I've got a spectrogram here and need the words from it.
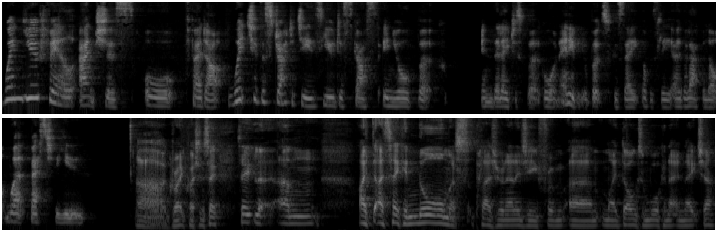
when you feel anxious or fed up, which of the strategies you discuss in your book in the latest book or in any of your books, because they obviously overlap a lot, work best for you? Ah, great question. So, so look, um, I, I, take enormous pleasure and energy from um, my dogs and walking out in nature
